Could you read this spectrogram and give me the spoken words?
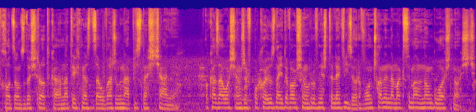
Wchodząc do środka, natychmiast zauważył napis na ścianie. Okazało się, że w pokoju znajdował się również telewizor włączony na maksymalną głośność.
